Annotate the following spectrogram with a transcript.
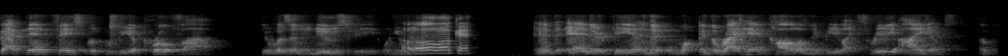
Back then, Facebook would be a profile. There wasn't a news feed when you went. Oh, okay. And and there'd be in the in the right hand column there'd be like three items of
